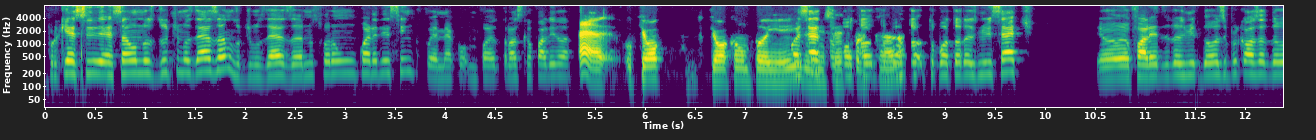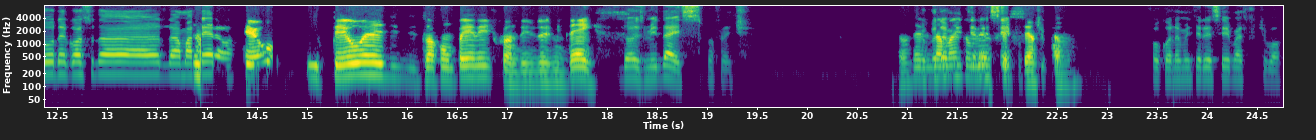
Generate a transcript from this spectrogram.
Porque esses são nos últimos 10 anos. Os últimos 10 anos foram 45. Foi, a minha, foi o troço que eu falei lá. É, o que eu, que eu acompanhei Pois de é, tu 2007 botou, tu, botou, tu botou 2007. Eu, eu falei de 2012 por causa do negócio da, da matéria lá. Teu, o teu é de, tu acompanha desde quando? Desde 2010? 2010 pra frente. Então deve dar eu mais ou menos interessei por 60 futebol. também. Foi quando eu me interessei mais por futebol.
